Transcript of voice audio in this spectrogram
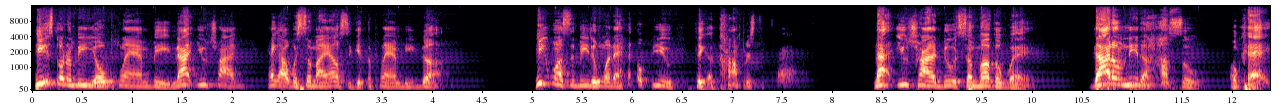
He's going to be your plan B, not you trying to hang out with somebody else to get the plan B done. He wants to be the one to help you to accomplish the task, not you trying to do it some other way. God don't need a hustle, okay?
